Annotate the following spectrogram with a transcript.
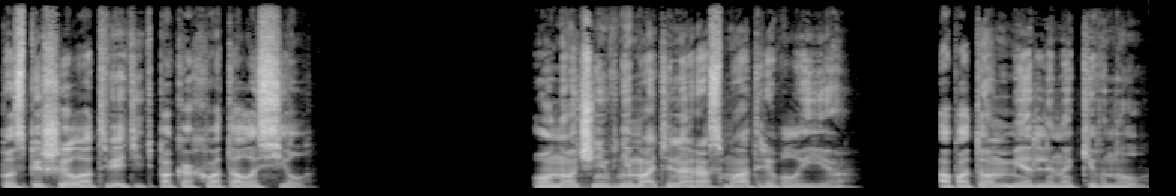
Поспешил ответить, пока хватало сил. Он очень внимательно рассматривал ее, а потом медленно кивнул.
